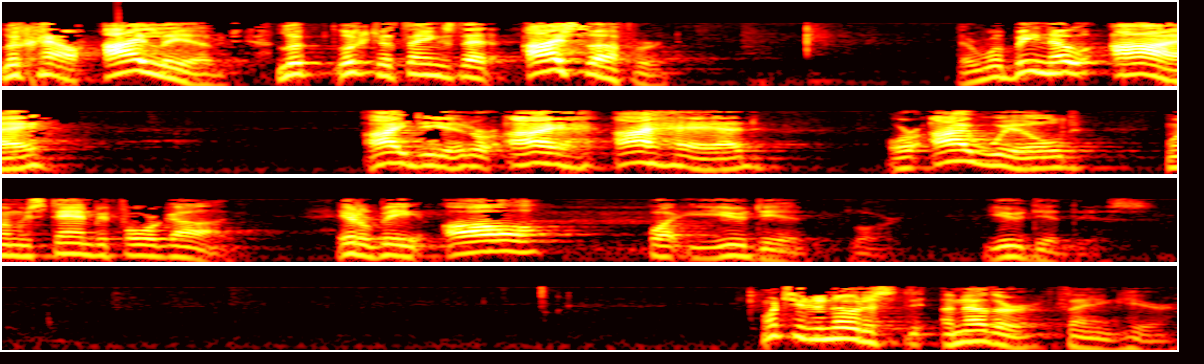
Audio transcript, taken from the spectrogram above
Look how I lived. Look look to things that I suffered. There will be no I I did or I I had or I willed when we stand before God. It'll be all what you did, Lord. You did this. I want you to notice another thing here.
